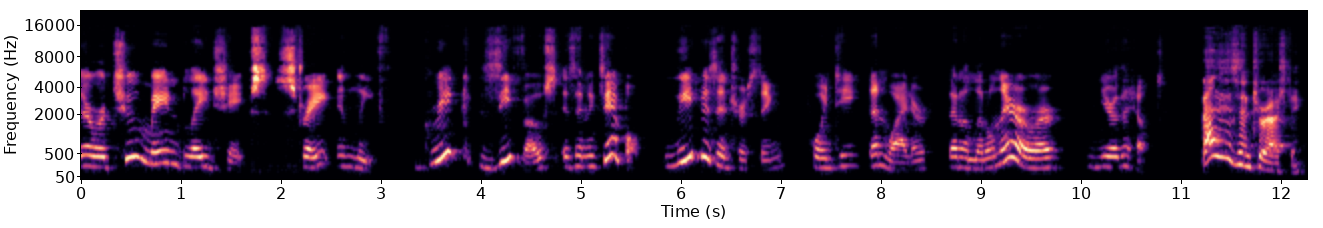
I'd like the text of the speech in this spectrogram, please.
there were two main blade shapes, straight and leaf. Greek xiphos is an example. Leaf is interesting, pointy, then wider, then a little narrower near the hilt. That is interesting.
